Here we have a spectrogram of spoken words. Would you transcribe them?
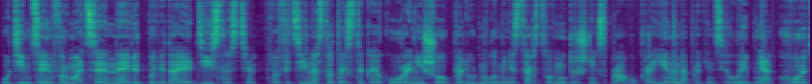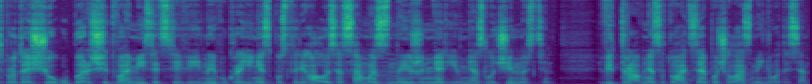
Утім, ця інформація не відповідає дійсності. Офіційна статистика, яку раніше оприлюднило Міністерство внутрішніх справ України наприкінці липня, говорить про те, що у перші два місяці війни в Україні спостерігалося саме зниження рівня злочинності. Від травня ситуація почала змінюватися.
